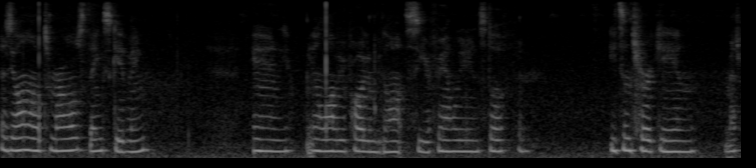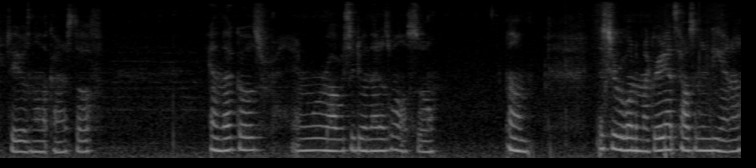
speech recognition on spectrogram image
as y'all know, tomorrow's Thanksgiving, and you know a lot of you are probably gonna be going out to see your family and stuff, and eat some turkey and mashed potatoes and all that kind of stuff and that goes, and we're obviously doing that as well. So, um, this year we're going to my great aunt's house in Indiana,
